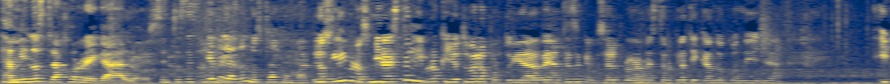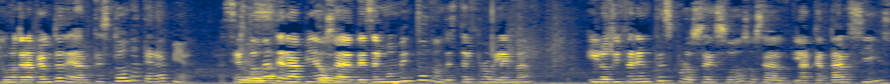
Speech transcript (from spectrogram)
también nos trajo regalos. Entonces, ¿qué regalos nos trajo Marta? Los libros. Mira, este libro que yo tuve la oportunidad de, antes de que empezara el programa, estar platicando con ella. Y como terapeuta de arte, es toda una terapia. es toda, una terapia, o sea, desde el momento donde está el problema y los diferentes procesos, o sea, la catarsis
